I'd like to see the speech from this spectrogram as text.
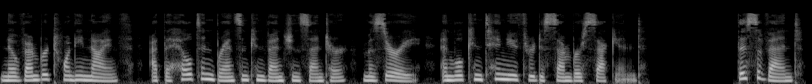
November 29th, at the Hilton Branson Convention Center, Missouri, and will continue through December 2nd. This event,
